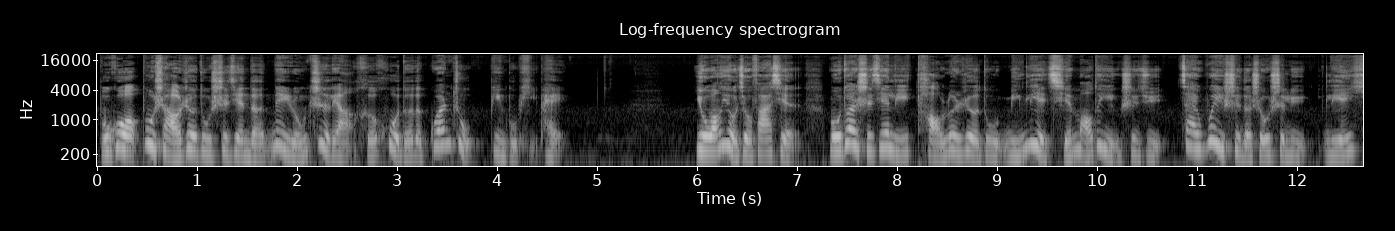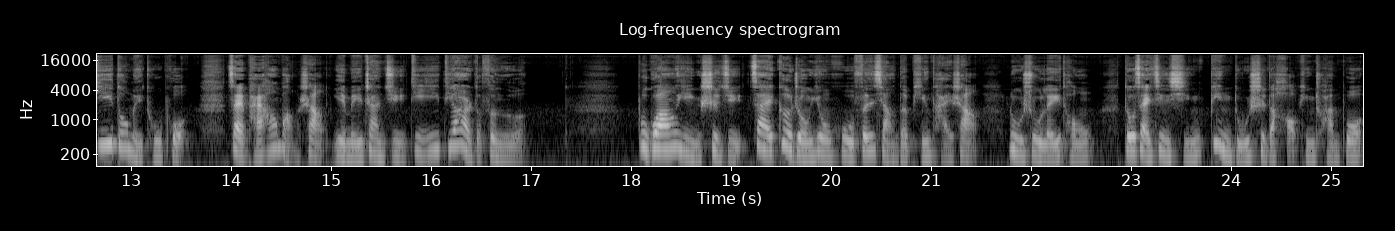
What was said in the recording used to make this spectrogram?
不过，不少热度事件的内容质量和获得的关注并不匹配。有网友就发现，某段时间里讨论热度名列前茅的影视剧，在卫视的收视率连一都没突破，在排行榜上也没占据第一、第二的份额。不光影视剧在各种用户分享的平台上路数雷同，都在进行病毒式的好评传播。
